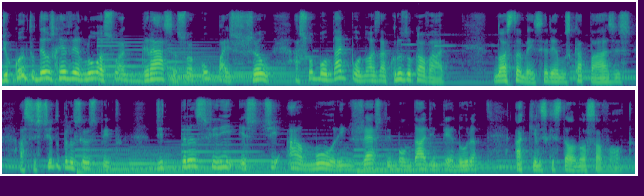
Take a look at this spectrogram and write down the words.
de quanto Deus revelou a sua graça, a sua compaixão, a sua bondade por nós na cruz do Calvário, nós também seremos capazes, assistido pelo seu Espírito, de transferir este amor em gesto, em bondade, em ternura àqueles que estão à nossa volta.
